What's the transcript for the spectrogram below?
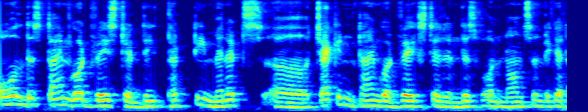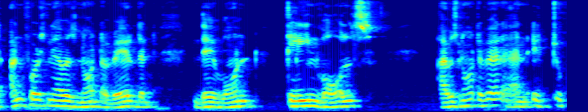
all this time got wasted. The 30 minutes uh, check-in time got wasted in this whole nonsense because unfortunately I was not aware that they want clean walls. I was not aware, and it took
